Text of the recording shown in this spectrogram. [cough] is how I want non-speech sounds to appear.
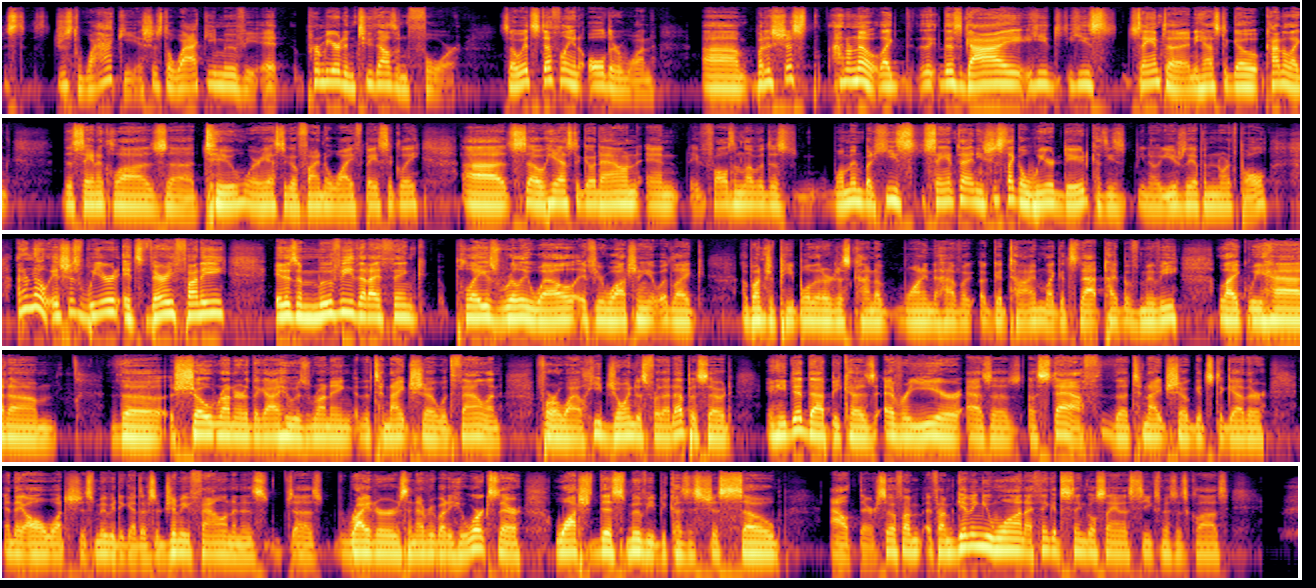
just just wacky. It's just a wacky movie. It premiered in 2004. So it's definitely an older one. Um, but it's just I don't know, like th- this guy he he's Santa and he has to go kind of like the Santa Claus uh, 2, where he has to go find a wife, basically. Uh, so he has to go down and he falls in love with this woman, but he's Santa and he's just like a weird dude because he's, you know, usually up in the North Pole. I don't know. It's just weird. It's very funny. It is a movie that I think plays really well if you're watching it with like a bunch of people that are just kind of wanting to have a, a good time. Like it's that type of movie. Like we had, um, the showrunner, the guy who was running the Tonight Show with Fallon for a while, he joined us for that episode. And he did that because every year, as a, a, staff, the Tonight Show gets together and they all watch this movie together. So Jimmy Fallon and his uh, writers and everybody who works there watch this movie because it's just so out there. So if I'm if I'm giving you one, I think it's Single Santa Seeks Mrs. Claus.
